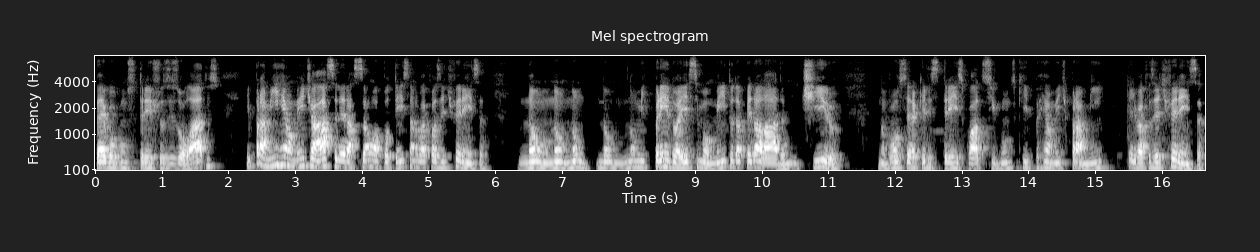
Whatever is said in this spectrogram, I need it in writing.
pego alguns trechos isolados e para mim realmente a aceleração, a potência não vai fazer diferença. Não, não, não, não, não me prendo a esse momento da pedalada, um tiro, não vão ser aqueles 3, 4 segundos que realmente para mim ele vai fazer a diferença.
